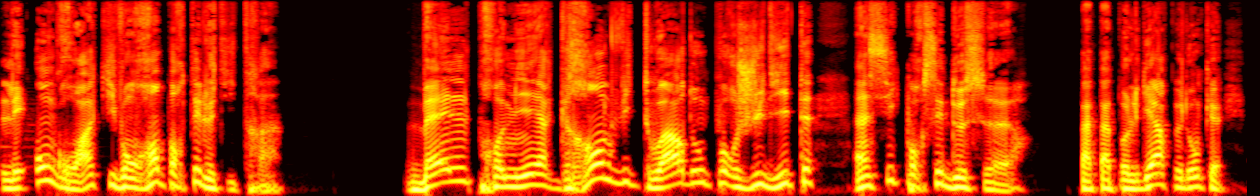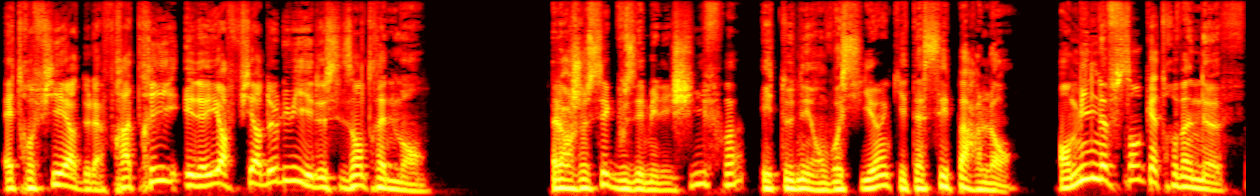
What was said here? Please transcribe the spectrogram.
les Hongrois qui vont remporter le titre. Belle première grande victoire donc pour Judith ainsi que pour ses deux sœurs. Papa Polgar peut donc être fier de la fratrie et d'ailleurs fier de lui et de ses entraînements. Alors je sais que vous aimez les chiffres et tenez en voici un qui est assez parlant. En 1989,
